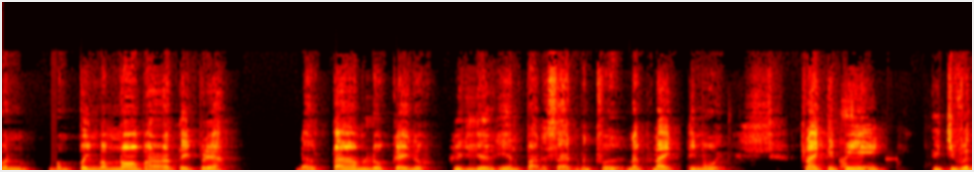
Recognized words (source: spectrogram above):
មិនបំពេញបំណងប្រហារតីព្រះ ដែលតាមលោកីនោះ គឺយើងហ៊ានបដិសេធមិនធ្វើនៅផ្នែកទី1ផ្នែកទី2គឺជីវិត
